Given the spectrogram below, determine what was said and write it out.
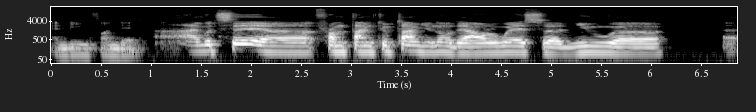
and being funded? I would say uh, from time to time, you know, there are always uh, new uh, uh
